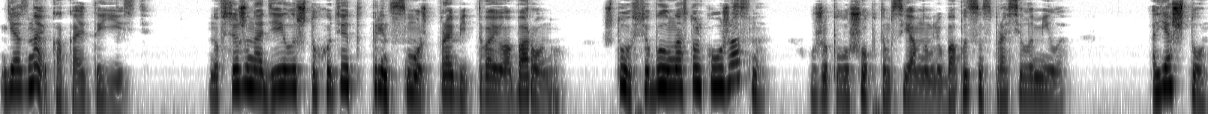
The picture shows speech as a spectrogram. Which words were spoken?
Я знаю, какая ты есть. Но все же надеялась, что хоть этот принц сможет пробить твою оборону. «Что, все было настолько ужасно?» Уже полушепотом с явным любопытством спросила Мила. «А я что,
